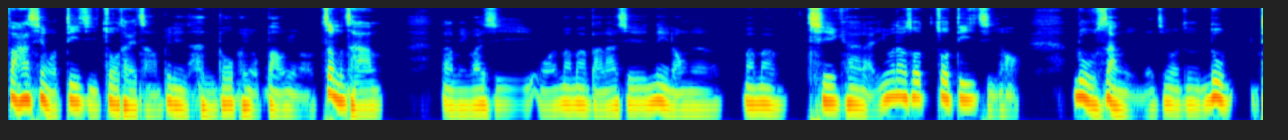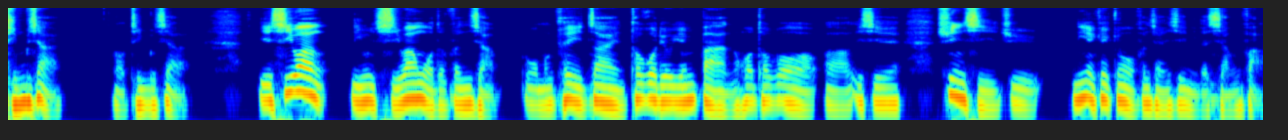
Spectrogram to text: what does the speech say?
发现我第一集做太长，被你很多朋友抱怨哦，这么长，那没关系，我会慢慢把那些内容呢慢慢切开来。因为那时候做第一集哦，录上瘾的结果就录停不下来，哦，停不下来。也希望。你喜欢我的分享，我们可以在透过留言板或透过啊一些讯息去，你也可以跟我分享一些你的想法，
